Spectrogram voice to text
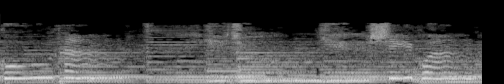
孤单，依旧也习惯。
